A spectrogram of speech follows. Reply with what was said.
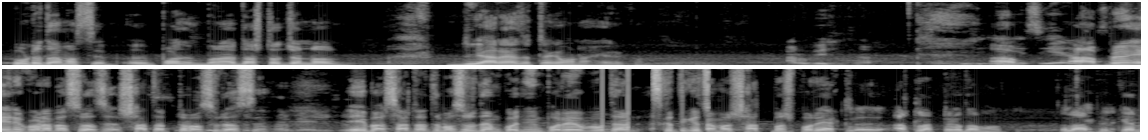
ওটার দাম আছে মানে দশটার জন্য দুই আড়াই হাজার টাকা মনে হয় এরকম। আরও বেশি এনে কটা বাছুর আছে? সাত আটটা বাছুর আছে। এইবার সাত আটটা বাছুর দাম কদিন পরে আজকে থেকে আমার সাত মাস পরে এক আট লাখ টাকা দাম হবে। তাহলে আপনি কেন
